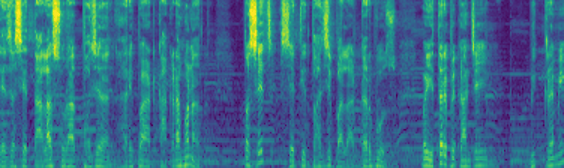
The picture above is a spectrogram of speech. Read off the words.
ते जसे तालासुरात भजन हरिपाठ काकडा म्हणत तसेच शेतीत भाजीपाला टरबूज व इतर पिकांचे विक्रमी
